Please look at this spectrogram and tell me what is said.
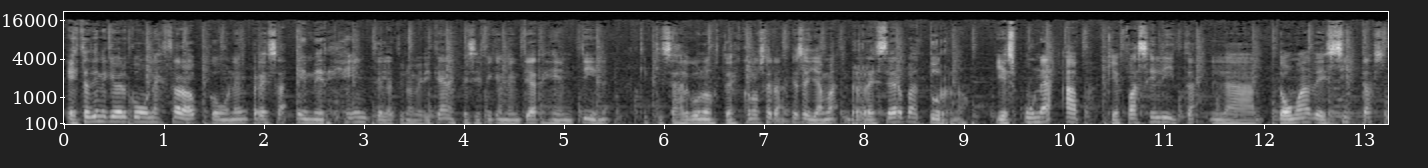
Esta tiene que ver con una startup, con una empresa emergente latinoamericana, específicamente argentina, que quizás algunos de ustedes conocerán, que se llama Reserva Turno. Y es una app que facilita la toma de citas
